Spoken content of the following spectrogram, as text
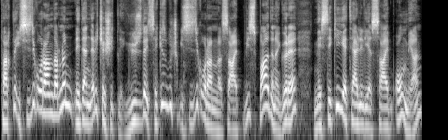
Farklı işsizlik oranlarının nedenleri çeşitli. %8,5 işsizlik oranına sahip Wiesbaden'a göre mesleki yeterliliğe sahip olmayan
